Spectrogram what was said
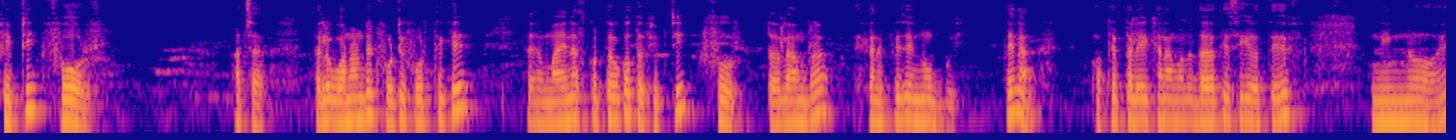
ফিফটি ফোর আচ্ছা তাহলে ওয়ান হান্ড্রেড ফোরটি ফোর থেকে মাইনাস করতে হবে কত? ফিফটি ফোর তাহলে আমরা এখানে পেয়ে যাই নব্বই, তাই না? অতএব তাহলে এখানে আমাদের দাঁড়াতেছে কি? অতএব নির্ণয়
